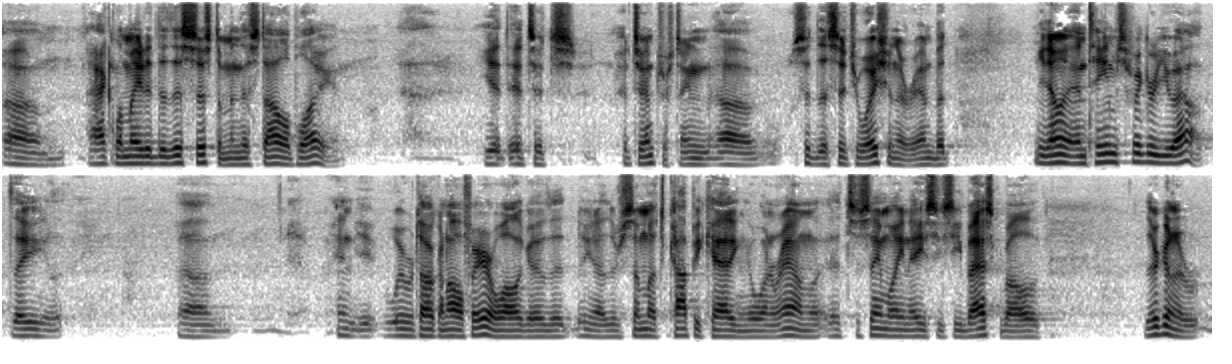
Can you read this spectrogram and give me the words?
um, acclimated to this system and this style of play. It, it's it's it's interesting uh, the situation they're in, but you know, and teams figure you out. They um, and we were talking off air a while ago that you know there's so much copycatting going around. It's the same way in ACC basketball. They're going to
